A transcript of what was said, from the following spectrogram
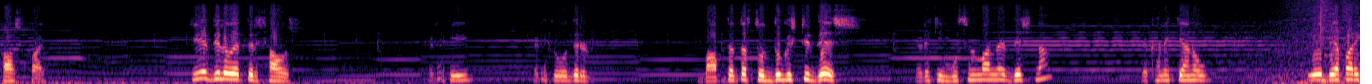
সাহস পায়? কে দিল এদের সাহস? এটা কি এটা কি ওদের বাপদাদার চোদ্দ গোষ্ঠীর দেশ। এটা কি মুসলমানের দেশ না? এখানে কেন, এ ব্যাপারে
